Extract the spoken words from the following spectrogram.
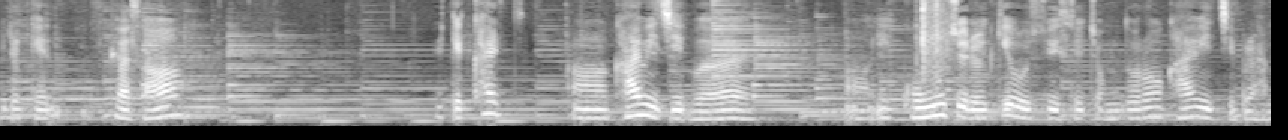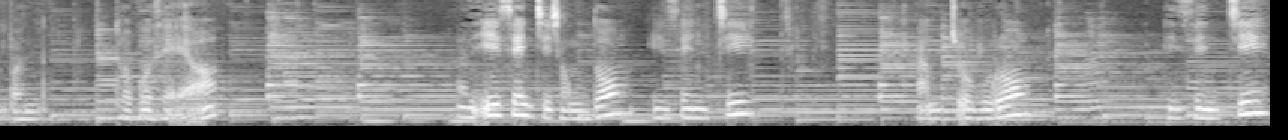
이렇게 눕혀서 이렇게 칼 어, 가위집을 어, 이 고무줄을 끼울 수 있을 정도로 가위집을 한번 더 보세요. 한 1cm 정도, 1cm 양쪽으로 1cm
